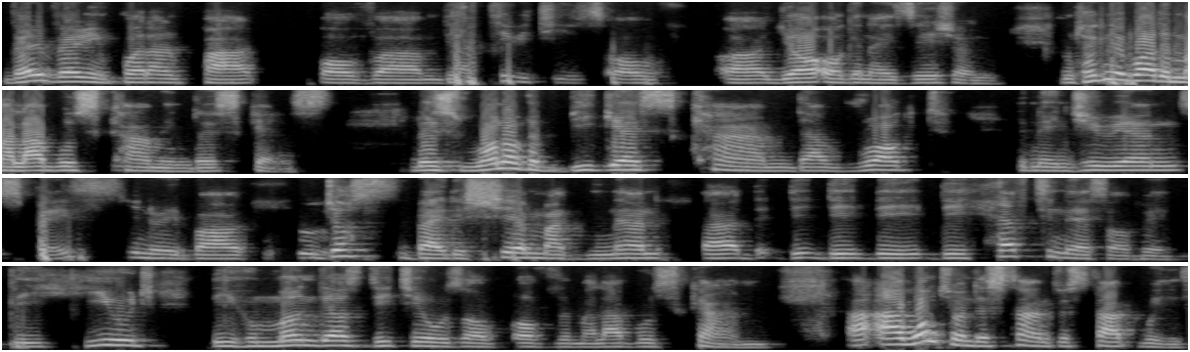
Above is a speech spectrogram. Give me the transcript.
very, very important part of um, the activities of uh, your organization. I'm talking about the Malabu scam in this case. There's one of the biggest scam that rocked the Nigerian space, you know, about just by the sheer magnan, uh, the, the, the, the heftiness of it, the huge, the humongous details of, of the Malabu scam. I, I want to understand to start with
